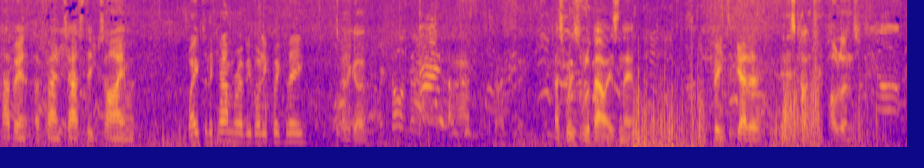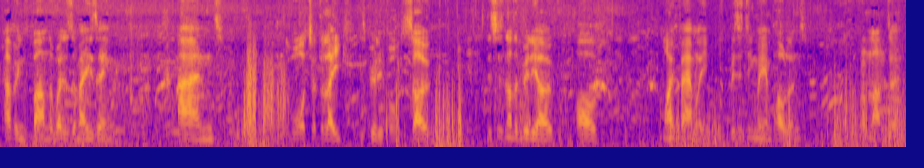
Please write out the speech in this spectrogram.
having a fantastic time. Wave to the camera, everybody, quickly. There we go. That's what it's all about, isn't it? Being together in this country, Poland, having fun. The weather's amazing, and the water of the lake is beautiful. So, this is another video of my family visiting me in Poland from London,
